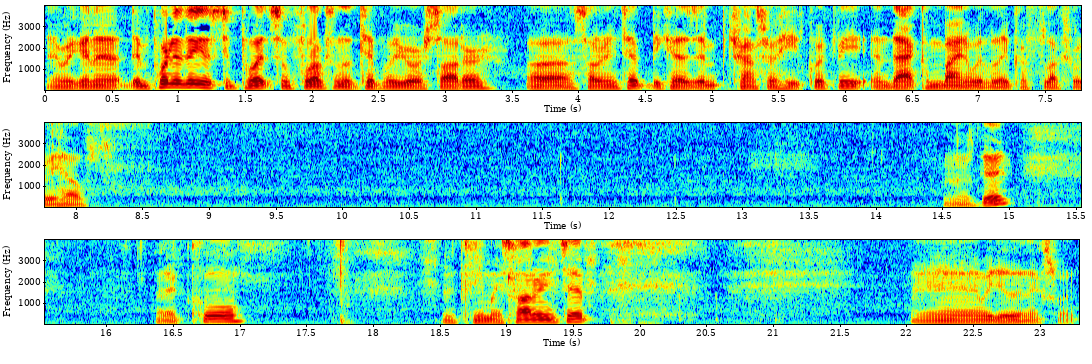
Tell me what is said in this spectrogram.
and we're gonna the important thing is to put some flux on the tip of your solder uh, soldering tip because it transfer heat quickly and that combined with the liquid flux really helps that's good. Let it cool. And clean my soldering tip. And we do the next one.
